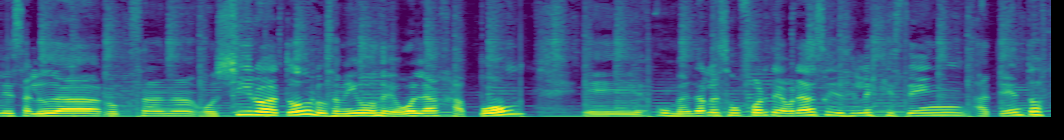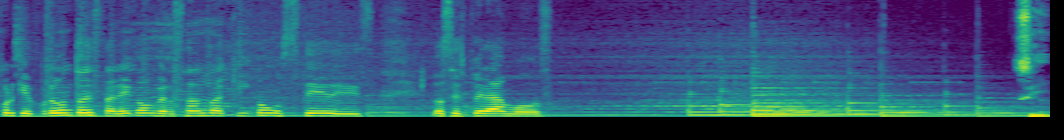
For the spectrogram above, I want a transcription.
les, saluda Roxana Oshiro a todos los amigos de Hola Japón. Eh, mandarles un fuerte abrazo y decirles que estén atentos porque pronto estaré conversando aquí con ustedes. Los esperamos. Sí,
